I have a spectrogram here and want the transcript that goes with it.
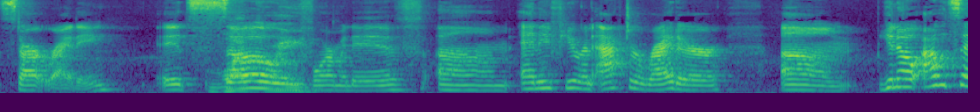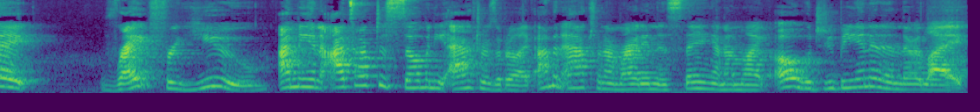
start writing it's so informative. Um, and if you're an actor writer, um, you know, I would say write for you. I mean, I talk to so many actors that are like, I'm an actor and I'm writing this thing, and I'm like, oh, would you be in it? And they're like,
